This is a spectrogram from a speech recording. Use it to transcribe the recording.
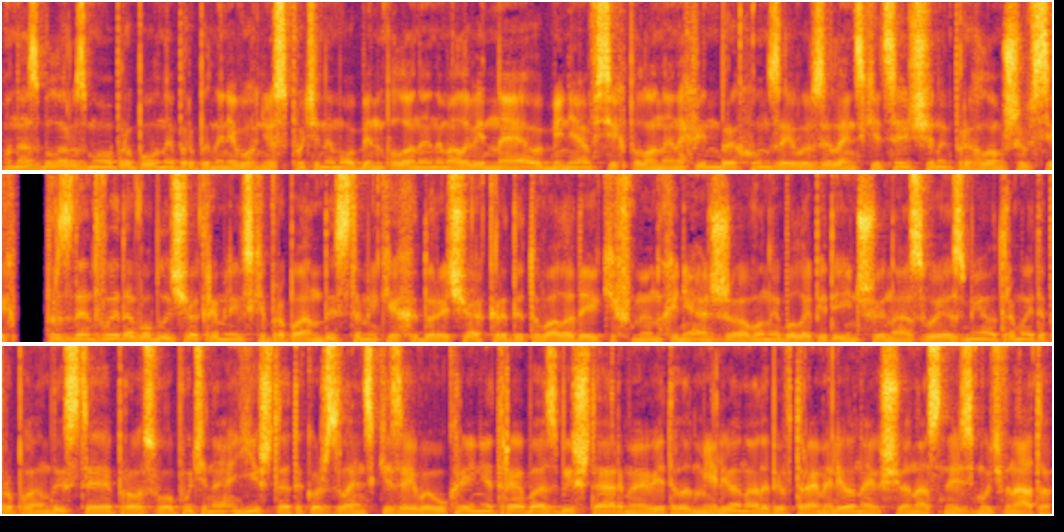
У нас була розмова про повне припинення вогню з Путіним, обмін полоненим, але він не обміняв всіх полонених. Він брехун, заявив Зеленський. Цей вчинок приголомшив всіх. Президент видав обличчя кремлівським пропагандистам, яких, до речі, акредитували деяких в Мюнхені, адже вони були під іншою назвою. Змі отримайте пропагандисти про свого Путіна. Їжте також Зеленський заявив Україні. Треба збільшити армію від мільйона до півтора мільйона, якщо нас не візьмуть в НАТО.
